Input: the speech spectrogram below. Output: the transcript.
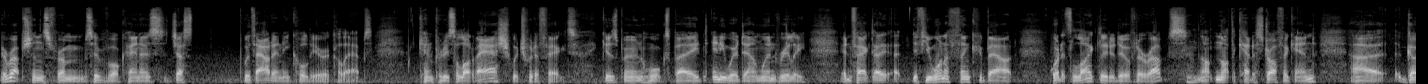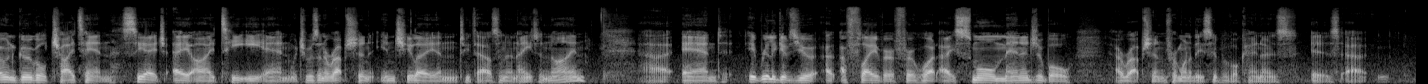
eruptions from supervolcanoes just without any caldera collapse can produce a lot of ash, which would affect Gisborne, Hawke's Bay, anywhere downwind, really. In fact, if you want to think about what it's likely to do if it erupts, not, not the catastrophic end, uh, go and Google Chaiten, C H A I T E N, which was an eruption in Chile in 2008 and 9. Uh, and it really gives you a, a flavor for what a small, manageable eruption from one of these supervolcanoes is. Uh,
